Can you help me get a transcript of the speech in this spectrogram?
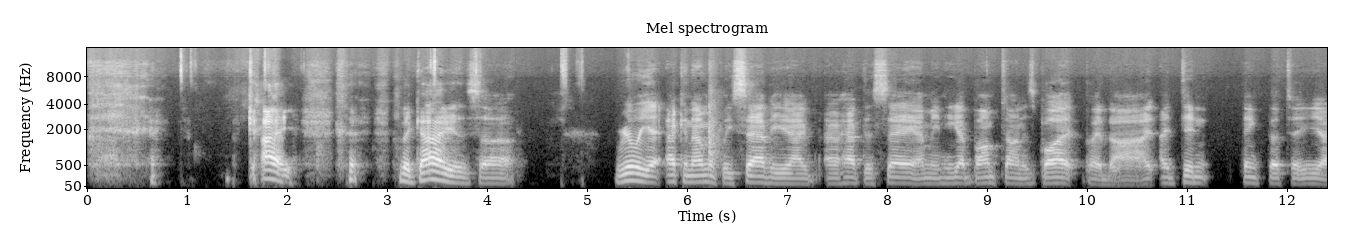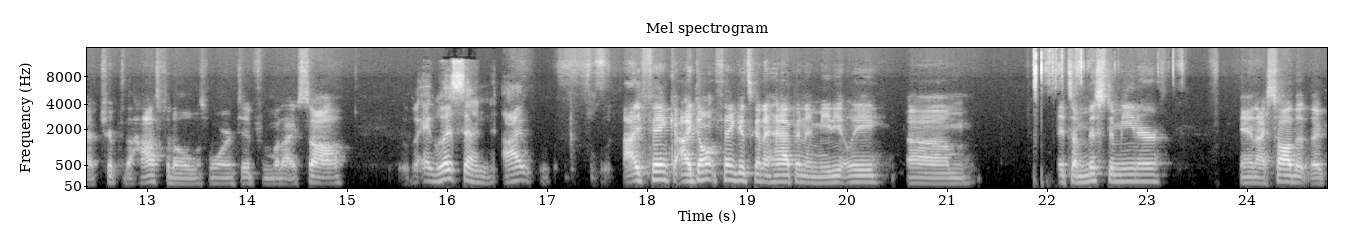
guy, the guy is uh, really economically savvy. I, I have to say. I mean, he got bumped on his butt, but uh, I, I didn't think that a uh, trip to the hospital was warranted from what I saw. Hey, listen, I I think I don't think it's going to happen immediately. Um, it's a misdemeanor. and I saw that the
